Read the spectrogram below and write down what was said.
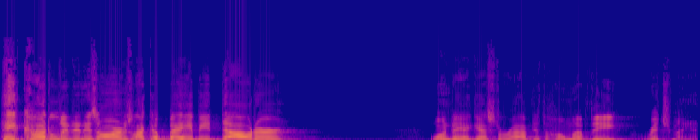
He cuddled it in his arms like a baby daughter. One day a guest arrived at the home of the rich man.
